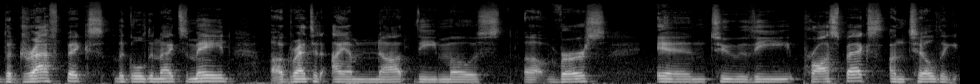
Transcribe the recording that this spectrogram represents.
the draft picks the Golden Knights made. Uh, granted, I am not the most uh, verse into the prospects until the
